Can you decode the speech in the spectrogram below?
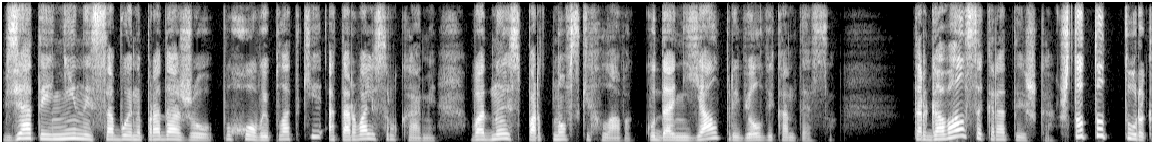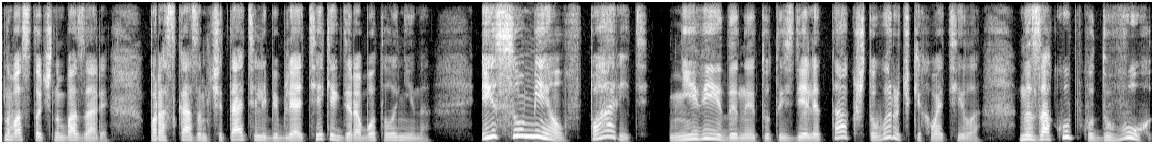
Взятые Ниной с собой на продажу пуховые платки оторвали с руками в одной из портновских лавок, куда Ньял привел виконтессу. Торговался коротышка, что тот турок на Восточном базаре, по рассказам читателей библиотеки, где работала Нина, и сумел впарить Невиданные тут изделия так, что выручки хватило на закупку двух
